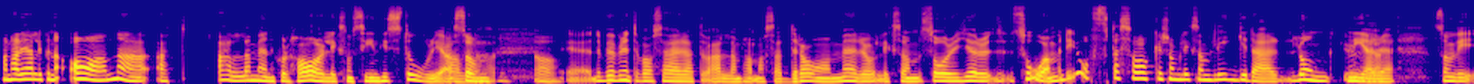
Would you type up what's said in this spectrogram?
man hade aldrig kunnat ana att alla människor har liksom sin historia. Alla som. Ja. eh, det behöver inte vara så här att alla har massa dramer och liksom sorger. och Så, men det är ofta saker som liksom ligger där långt Gud, ja. nere. Som vi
